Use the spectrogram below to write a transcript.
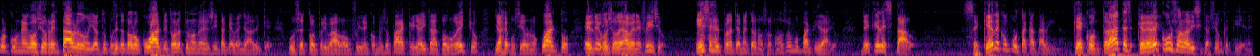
Porque un negocio rentable, donde ya tú pusiste todos los cuartos y todo, lo- tú no necesitas que venga de que un sector privado a un fideicomiso para que ya ahí está todo hecho, ya se pusieron los cuartos, el negocio deja beneficio. Ese es el planteamiento de nosotros. No somos partidarios de que el Estado se quede con Punta Catalina, que contrate, que le dé curso a la licitación que tiene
